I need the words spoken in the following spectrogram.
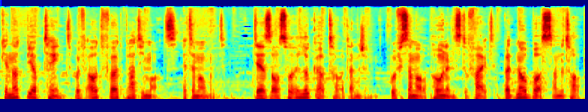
cannot be obtained without third-party mods at the moment. There's also a Lookout Tower dungeon, with some opponents to fight, but no boss on the top.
